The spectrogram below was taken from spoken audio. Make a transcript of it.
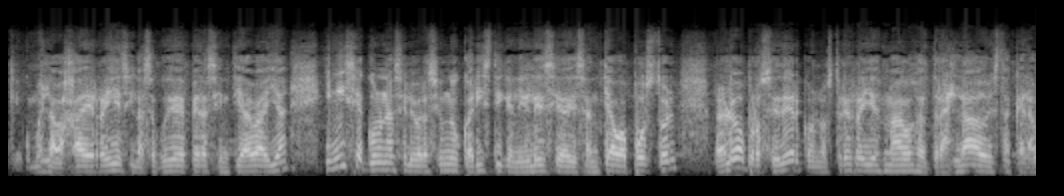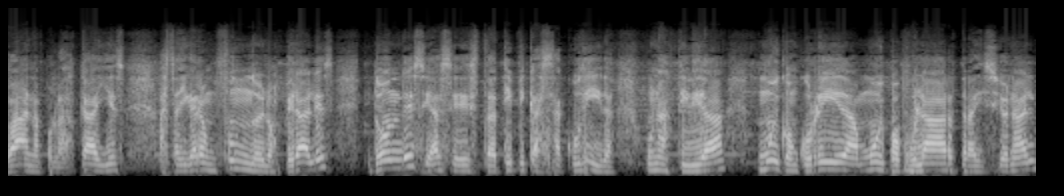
que como es la Bajada de Reyes y la Sacudida de Peras en Tiabaya, inicia con una celebración eucarística en la iglesia de Santiago Apóstol, para luego proceder con los tres Reyes Magos al traslado de esta caravana por las calles hasta llegar a un fondo de los Perales, donde se hace esta típica sacudida, una actividad muy concurrida, muy popular, tradicional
